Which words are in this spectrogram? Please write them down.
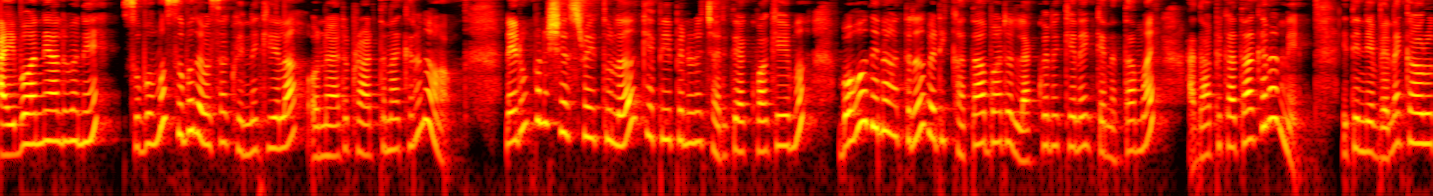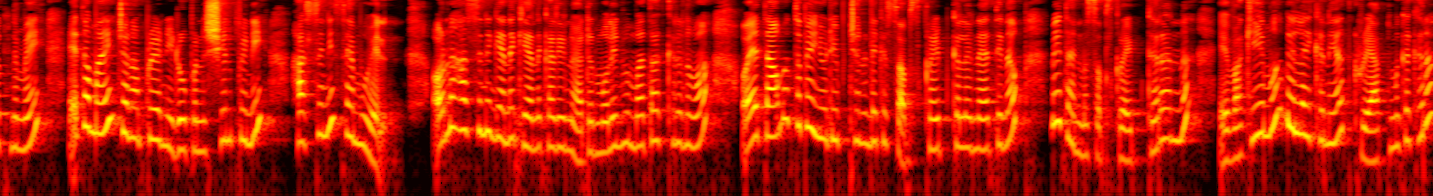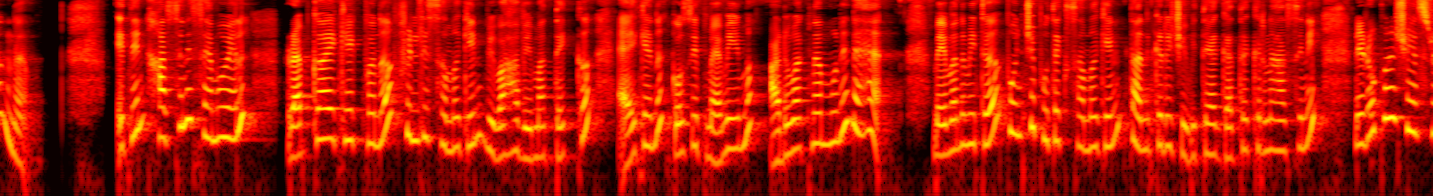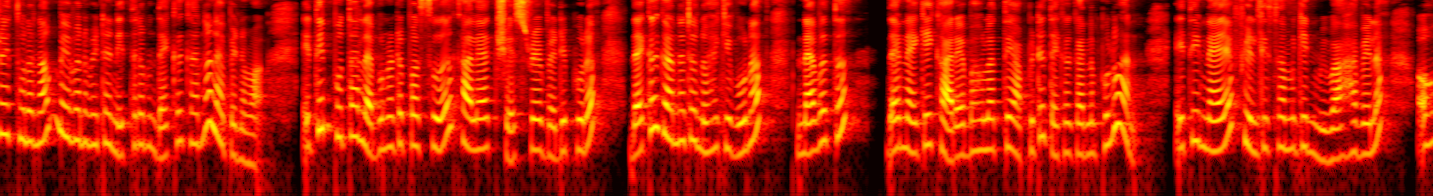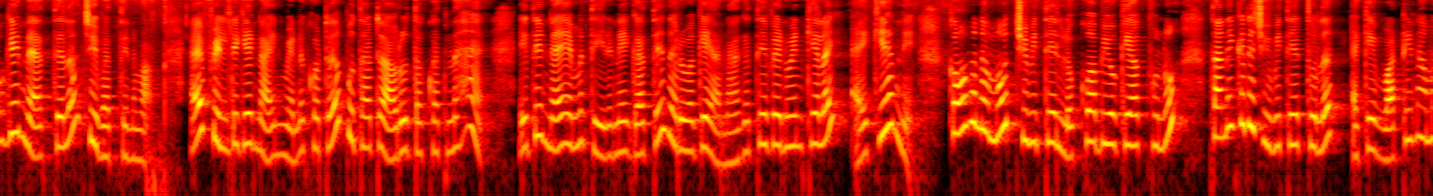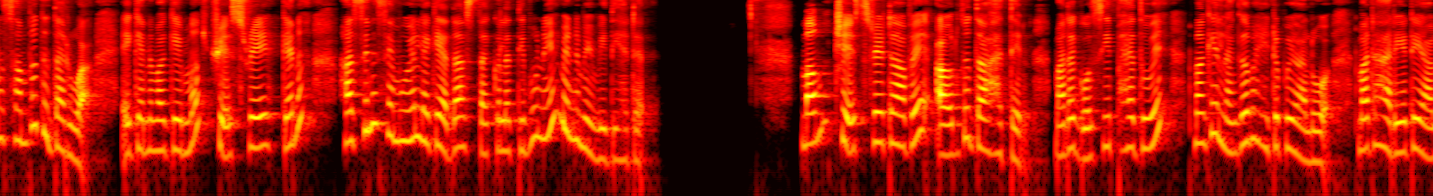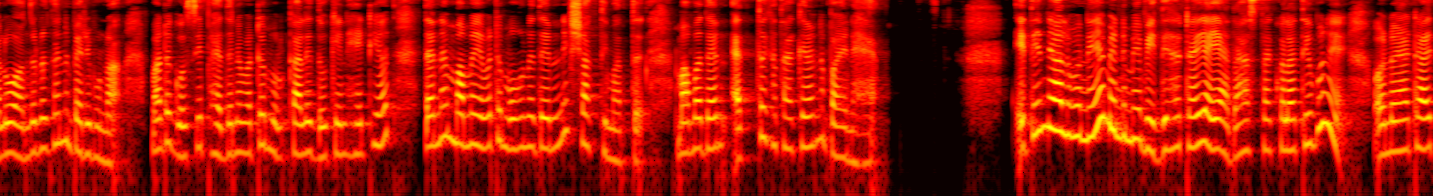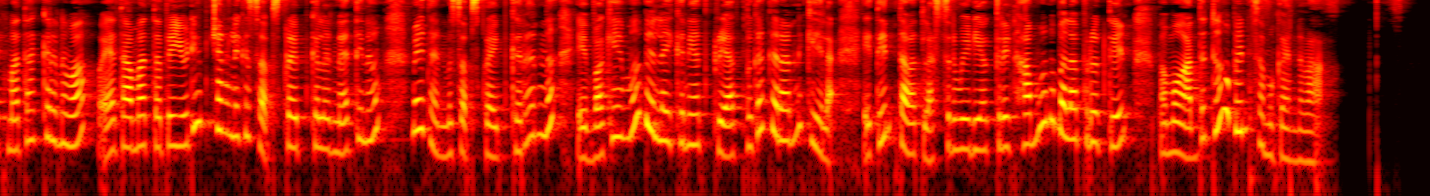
අයිබෝන්න යාළුවනේ සුබම සුබ දවසක් වෙන්න කියලා ඔන්න අයට ප්‍රාර්ථනා කරනවා. නිරූපණ ශේත්‍රය තුළ කැපී පෙනෙන චරිතයක් වගේම බොහෝ දෙන අතර වැඩි කතාබාට ලැක්වෙන කෙනෙක් ගැන තමයි අද අපි කතා කරන්නේ. ඉතින් ඒ වෙන කවුරුත් නෙමෙයි ඒ තමයි ජනප්‍රිය නිරූපණ ශිල්පිනි හස්සිනි සැමුවෙල්. ඔන්න හස්සිනි ගැන කියන කලින් ඔයාට මුලින්ම මතක් කරනවා ඔය තාමත් අපේ YouTube channel එක subscribe කරලා නැතිනම් මේ දැන්ම subscribe කරන්න. ඒ වගේම bell icon-යත් ක්‍රියාත්මක කරන්න. ඉතින් හස්සිනි සැමුවෙල් රැප්ගායකෙක් වන ෆිල්ඩි සමගින් විවාහවීමත් එක්ක ඇයි ගැන ගොසිප් මැවීම අඩුවක් නම් වුණේ නැහැ. මේ වන විට පුංචි පුතෙක් සමගින් තනිකර ජීවිතයක් ගත කරන හසිනි නිරූපණ ශේත්‍රය තුළ නම් මේ වන විට නිතරම දැක ගන්න ලැබෙනවා. ඉතින් පුතා ලැබුණට පසුව කාලයක් ශේත්‍රය වැඩිපුර දැක ගන්නට නොහැකි වුණත් නැවත දැන් ඇගේ කාර්යබහුලත්වය අපිට දැක ගන්න පුළුවන්. ඉතින් ඇය ෆිල්ටි සමගින් විවාහ වෙලා ඔහුගේ නෑත් වෙලා ජීවත් වෙනවා. ඇය ෆිල්ටිගේ නයින් වෙනකොට පුතාට අවුරුද්දක්වත් නැහැ. ඉතින් ඇය එම තීරණය ගත්තේ දරුවගේ අනාගතය වෙනුවෙන් කියලයි ඇයි කියන්නේ. කොහොම නමුත් ජීවිතේ ලොකු අභියෝගයක් වුණු තනිකර ජීවිතය තුළ ඇගේ වටිනාම සම්පත දරුවා. ඒ ගැන වගේම ශ්‍රේෂ්ත්‍රයේ ගැන හසිනි සෙමුවෙල් ඇගේ අදහස් දක්වලා තිබුණේ මෙන්න මේ විදිහට. මම ක්ෂේත්‍රයට ආවේ අවුරුදු දාහතෙන් මට ගොසිප් හැදුවේ මගේ ළඟම හිටපු යාළුවෝ. මට හරියට යාළුවෝ අඳුනගන්න බැරි වුණා. මට ගොසිප් හැදෙනවට මුල් කාලේ දුකින් හිටියත් දැන් මම ඒවට මුහුණ දෙන්නේ ශක්තිමත්ව. මම දැන් ඇත්ත කතා කරන්න බය නැහැ. ඉතින් යාළුවනේ මෙන්න මේ විදිහටයි ඇය අදහස් දක්වලා තිබුණේ. ඔන්න ඔයාට ආයෙත් මතක් කරනවා ඔයා තාමත් අපේ YouTube channel එක subscribe කරලා නැතිනම් මේ දැන්ම subscribe කරන්න. ඒ වගේම bell icon-යත් ක්‍රියාත්මක කරන්න කියලා. ඉතින් තවත් ලස්සන වීඩියෝක් වලින් හමු වෙන බලාපොරොත්තු වෙමින් මම අදට ඔබෙන් සමු ගන්නවා.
